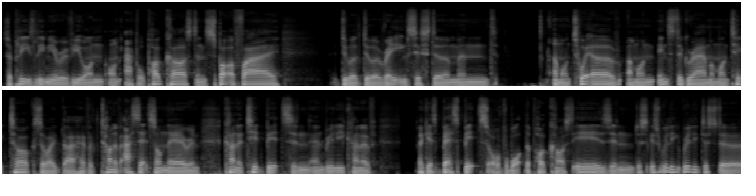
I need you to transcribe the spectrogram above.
so please leave me a review on on Apple Podcast and Spotify. Do a do a rating system and I'm on Twitter, I'm on Instagram, I'm on TikTok. So I, I have a ton of assets on there and kind of tidbits and, and really kind of, I guess, best bits of what the podcast is. And just, it's really, really just, uh,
